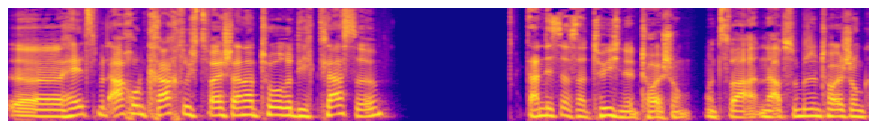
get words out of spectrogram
äh, hältst mit Ach und Krach durch zwei Standardtore die Klasse, dann ist das natürlich eine Enttäuschung. Und zwar eine absolute Enttäuschung.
